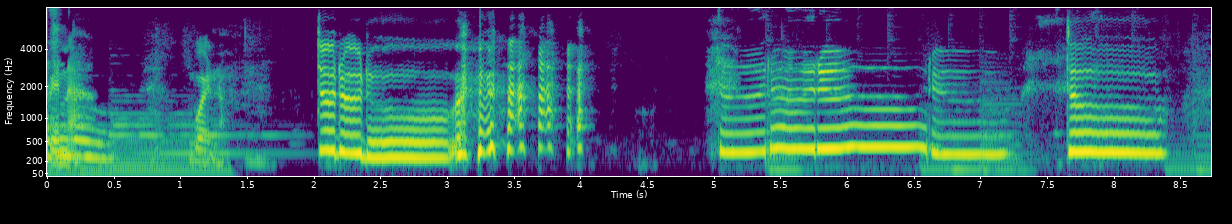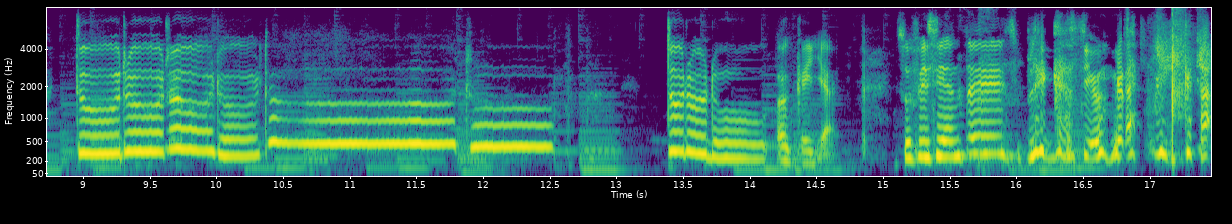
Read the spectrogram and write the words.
pena. Hazlo. Bueno. Tururú. Turururu. Tu, turururururu. Tururú. Ok, ya. Suficiente explicación gráfica.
